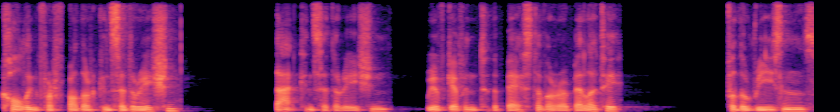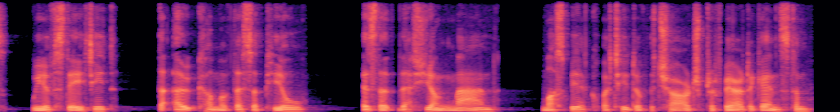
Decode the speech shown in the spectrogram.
calling for further consideration. That consideration we have given to the best of our ability. For the reasons we have stated, the outcome of this appeal is that this young man must be acquitted of the charge preferred against him.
